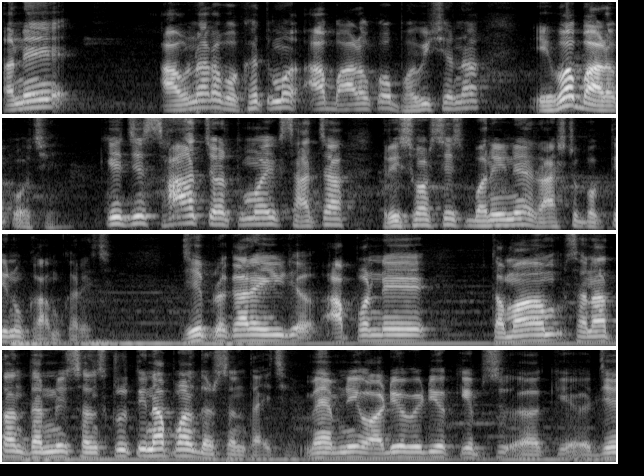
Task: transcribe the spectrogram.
અને આવનારા વખતમાં આ બાળકો ભવિષ્યના એવા બાળકો છે કે જે સાચ અર્થમાં એક સાચા રિસોર્સિસ બનીને રાષ્ટ્રભક્તિનું કામ કરે છે. જે પ્રકારે આપણને તમામ સનાતન ધર્મની સંસ્કૃતિના પણ દર્શન થાય છે. મેં એમની ઓડિયો વીડિયો કેપ્સ જે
